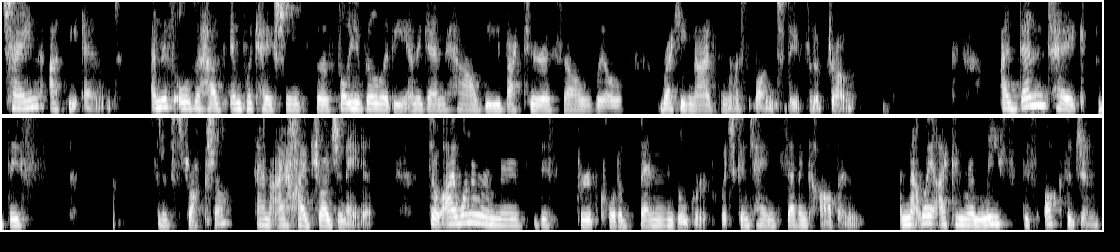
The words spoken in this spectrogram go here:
chain at the end. And this also has implications for solubility and again, how the bacteria cell will recognize and respond to these sort of drugs. I then take this sort of structure and I hydrogenate it. So I want to remove this group called a benzyl group, which contains seven carbons. And that way I can release this oxygen,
